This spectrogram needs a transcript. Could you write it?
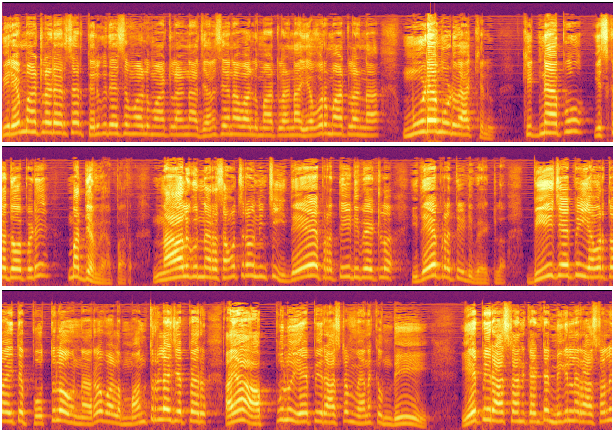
వీరేం మాట్లాడారు సార్? తెలుగుదేశం వాళ్ళు మాట్లాడినా జనసేన వాళ్ళు మాట్లాడినా ఎవరు మాట్లాడినా మూడే మూడు వ్యాఖ్యలు. కిడ్నాపు ఇసుక దోపిడీ మద్యం వ్యాపారం. నాలుగున్నర సంవత్సరం నుంచి ఇదే ప్రతి డిబేట్లో ఇదే ప్రతి డిబేట్లో బీజేపీ ఎవరితో అయితే పొత్తులో ఉన్నారో వాళ్ళ మంత్రులే చెప్పారు అయా అప్పులు ఏపీ రాష్ట్రం వెనక ఉంది. ఏపీ రాష్ట్రానికంటే మిగిలిన రాష్ట్రాలు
